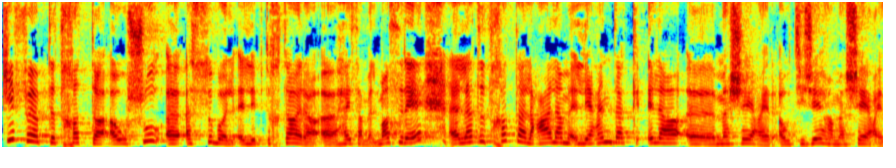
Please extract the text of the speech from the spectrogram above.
كيف بتتخطى أو شو السبل اللي بتختارها هيثم المصري؟ لتتخطى العالم اللي عندك إلى مشاعر أو تجاهها مشاعر.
